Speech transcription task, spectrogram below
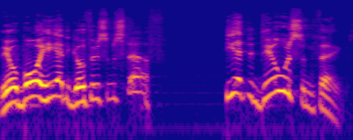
The old boy, he had to go through some stuff. He had to deal with some things.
